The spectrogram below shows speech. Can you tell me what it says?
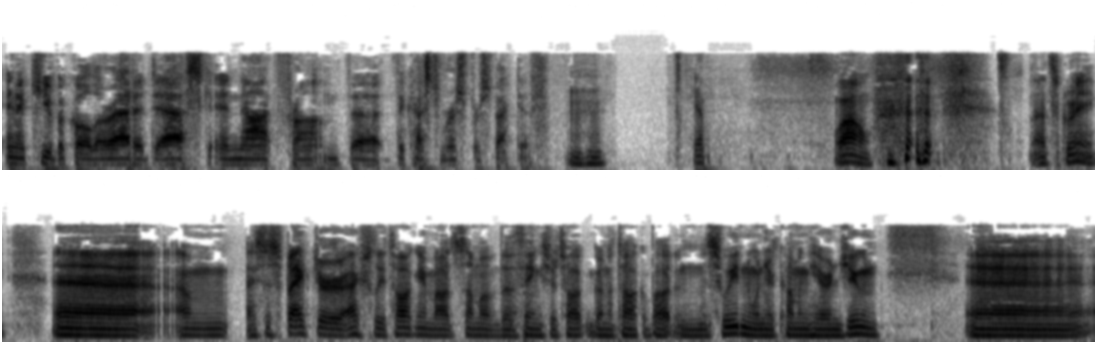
in a cubicle or at a desk and not from the the customer's perspective. Mm-hmm. Yep. Wow. That's great. Uh, um, I suspect you're actually talking about some of the things you're going to talk about in Sweden when you're coming here in June. Uh,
